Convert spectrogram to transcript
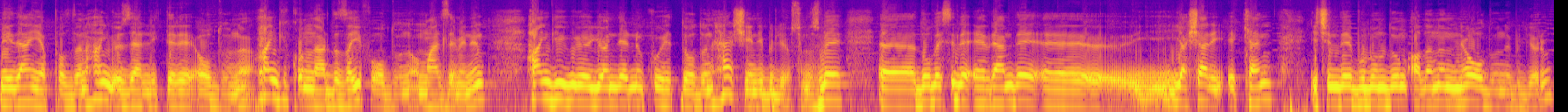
neyden yapıldığını, hangi özellikleri olduğunu, hangi konularda zayıf olduğunu o malzemenin, hangi e, yönlerinin kuvvetli olduğunu her şeyini biliyorsunuz ve e, dolayısıyla evremde e, yaşarken içinde bulunduğum alanın ne olduğunu biliyorum.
